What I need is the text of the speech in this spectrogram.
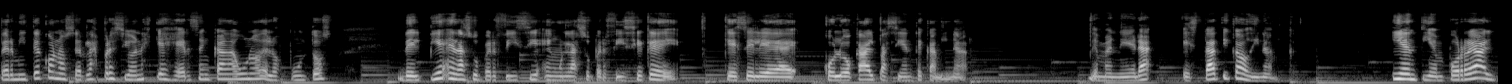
permite conocer las presiones que ejercen cada uno de los puntos del pie en la superficie, en la superficie que, que se le coloca al paciente caminar. De manera estática o dinámica, y en tiempo real,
